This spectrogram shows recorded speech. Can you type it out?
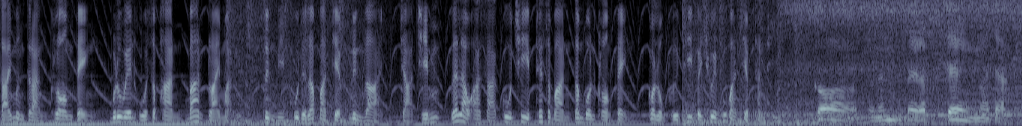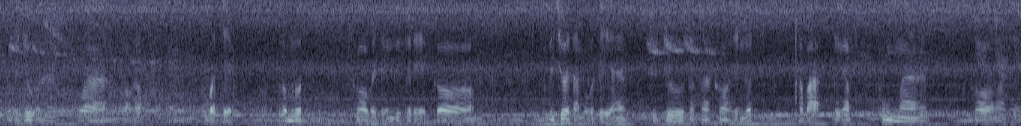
สายเมืองตรัง คลองเต็ง บริเวณหัวสะพานบ้านปลายหมัน ซึ่งมีผู้ได้รับบาดเจ็บหนึ่งราย จ่าชิม และเหล่าอาสากู้ชีพเทศบาลตำบลคลองเต็งก็ลงพื้นที่ไปช่วยผู้บาดเจ็บทันที ก็ตอนนั้นได้รับแจ้งมาจากวิทยุนะครับว่าขอรับผู้บาดเจ็บล้มรถก็ไปถึงที่เกิดเหตุก็ไปช่วยตามปกตินะครับจู่ๆสักพักก็เห็นรถกระบะนี่ครับพุ่งมาครับก็มาถึง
